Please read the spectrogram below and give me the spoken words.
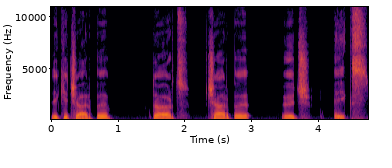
2 çarpı 4 çarpı 3 x.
